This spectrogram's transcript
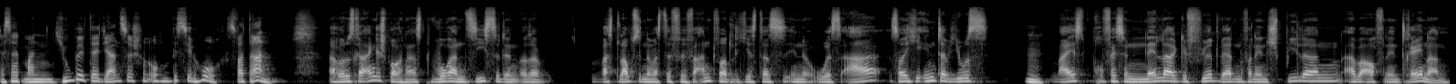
deshalb, man jubelt der Ganze schon auch ein bisschen hoch. Es war dran. Aber du es gerade angesprochen hast, woran siehst du denn oder was glaubst du denn, was dafür verantwortlich ist, dass in den USA solche Interviews hm. meist professioneller geführt werden von den Spielern, aber auch von den Trainern?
